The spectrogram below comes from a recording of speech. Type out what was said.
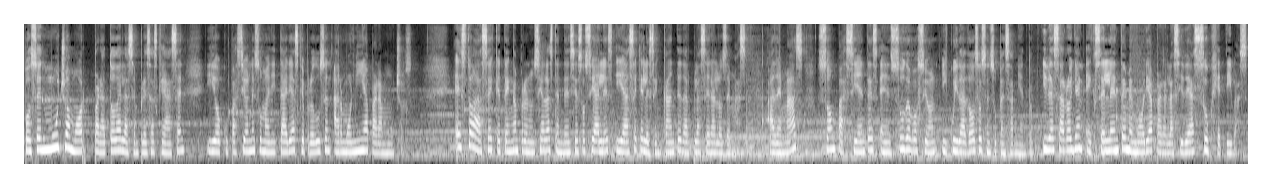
poseen mucho amor para todas las empresas que hacen y ocupaciones humanitarias que producen armonía para muchos. Esto hace que tengan pronunciadas tendencias sociales y hace que les encante dar placer a los demás. Además, son pacientes en su devoción y cuidadosos en su pensamiento y desarrollan excelente memoria para las ideas subjetivas.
